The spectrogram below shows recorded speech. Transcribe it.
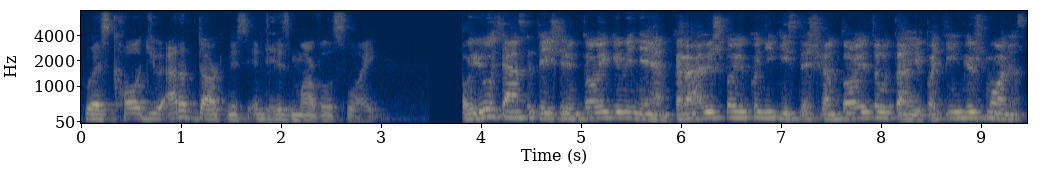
who has called you out of darkness into his marvelous light. O jūs esate išrinktoji giminė, karališkoji kunigystė, šventoji tauta, ypatingi žmonės,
